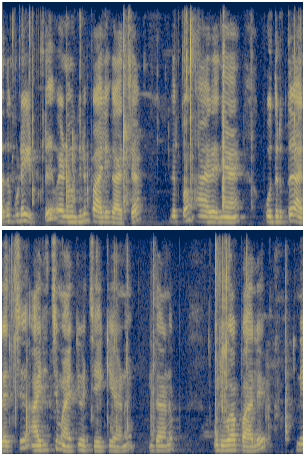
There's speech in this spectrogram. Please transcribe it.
അതും കൂടെ ഇട്ട് വേണമെങ്കിലും പാൽ കാച്ചാം. ഇതിപ്പം ഞാൻ കുതിർത്ത് അരച്ച് അരിച്ച് മാറ്റി വെച്ചേക്കുകയാണ് ഇതാണ് ഉലുവാപ്പാൽ ഇനി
